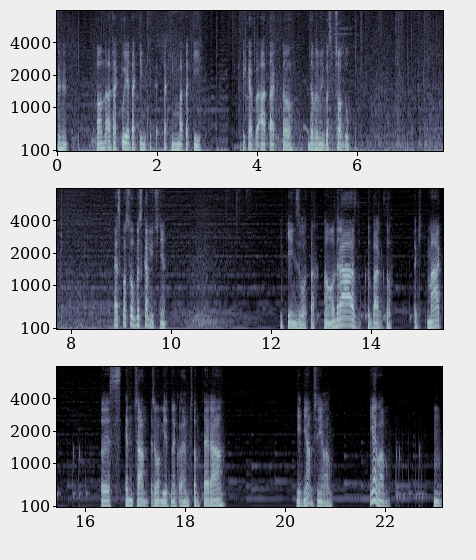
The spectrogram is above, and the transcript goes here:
On atakuje takim, takim ma taki ciekawy atak, to dobrze mieć go z przodu. W ten sposób błyskawicznie. I 5 złota. O, od razu, to bardzo. Taki mag. To jest enchanter. Mam jednego enchantera. Nie, nie mam czy nie mam? Nie mam. Hmm.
